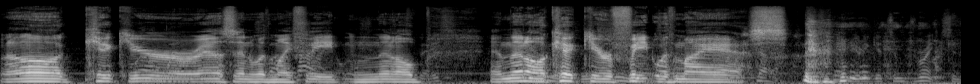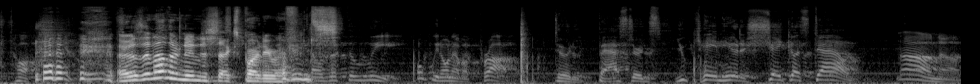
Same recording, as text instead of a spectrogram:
I'll kick your ass in with my feet, and then I'll, and then I'll kick your feet with my ass. Here to get some drinks and talk. There's another Ninja Sex Party Tell reference. Hope we don't have a problem. Dirty bastards. You came here to shake us down. No, no, no.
